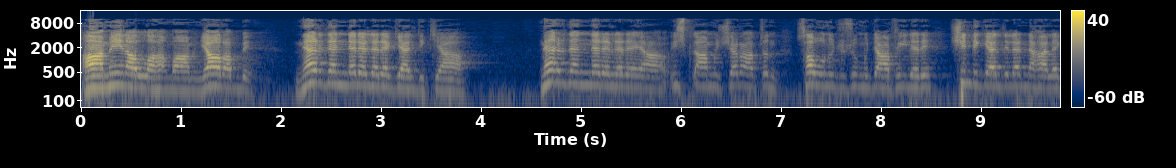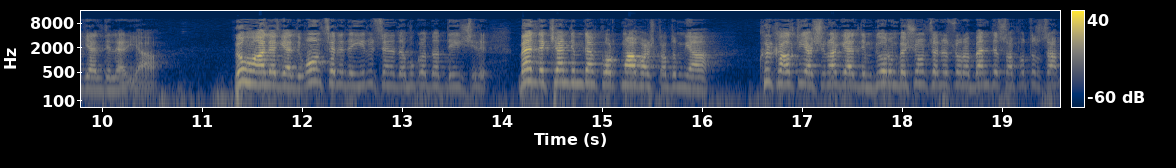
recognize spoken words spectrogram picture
Amin Allah'ım amin. Ya Rabbi. Nereden nerelere geldik ya? Nereden nerelere ya? İslam'ın, şeriatın savunucusu, müdafileri. Şimdi geldiler ne hale geldiler ya? Bu hale geldi. 10 senede, 20 senede bu kadar değişir. Ben de kendimden korkmaya başladım ya. 46 yaşına geldim. Diyorum 5-10 sene sonra ben de sapıtırsam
